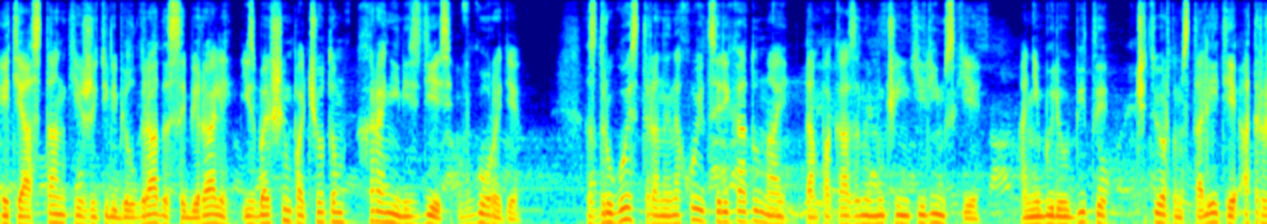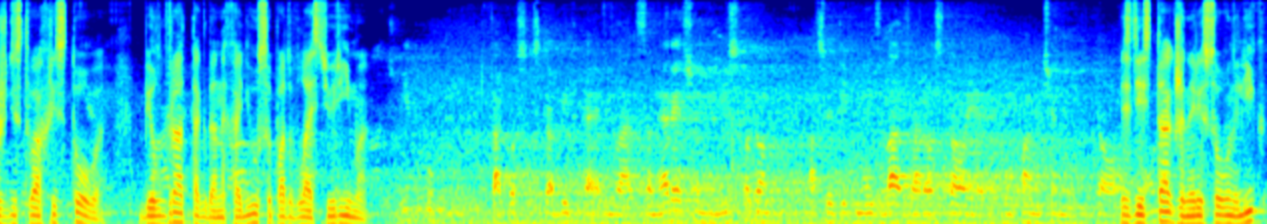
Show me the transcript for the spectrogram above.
Эти останки жители Белграда собирали и с большим почетом хоронили здесь, в городе. С другой стороны находится река Дунай, там показаны мученики римские. Они были убиты в IV столетии от Рождества Христова. Белград тогда находился под властью Рима. Tako bitka je bila sa nerešenim ishodom, a sveti knjez Lazar ostao je upamćeni kao Здесь также нарисован лик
